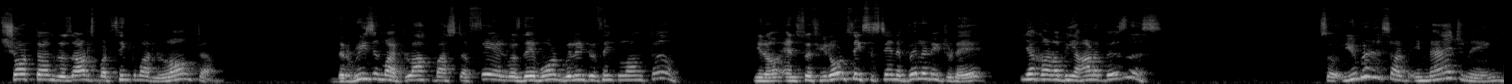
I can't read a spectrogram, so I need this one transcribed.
short term results, but think about long term. The reason why Blockbuster failed was they weren't willing to think long term you know and so if you don't think sustainability today you're to be out of business so you better start imagining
